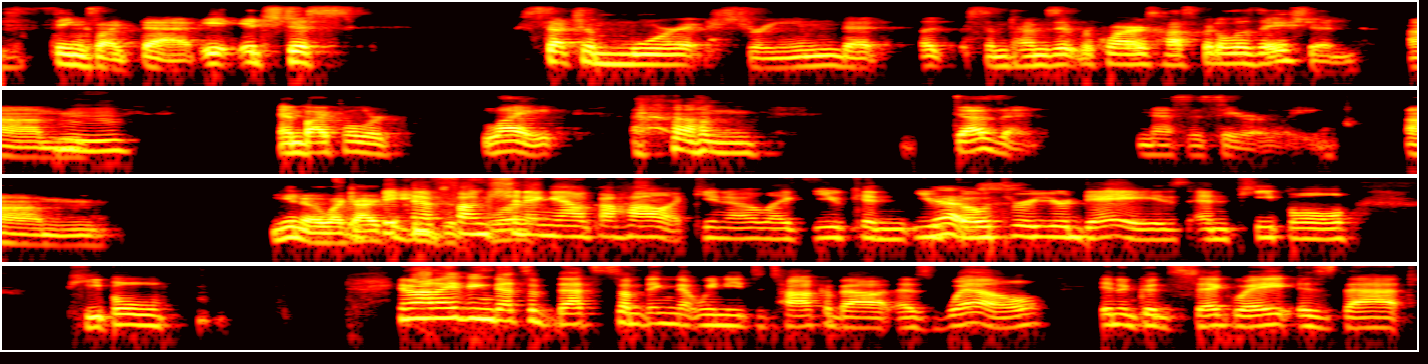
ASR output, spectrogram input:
things like that. It, it's just such a more extreme that uh, sometimes it requires hospitalization. Um, mm-hmm. And bipolar light um, doesn't necessarily. Um, you know, like, like I being a functioning alcoholic. You know, like you can you yes. go through your days and people people you know and i think that's a that's something that we need to talk about as well in a good segue is that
